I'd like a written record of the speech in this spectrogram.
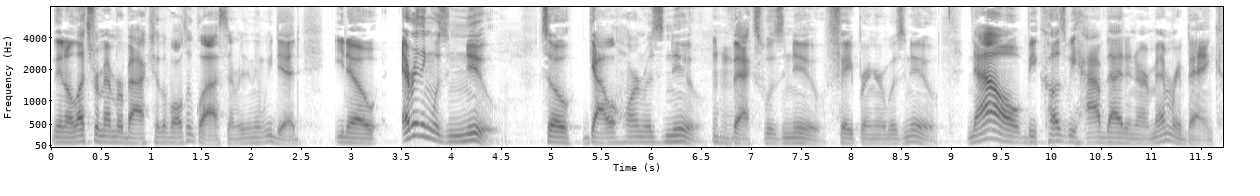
you know, let's remember back to the Vault of Glass and everything that we did. You know, everything was new. So Gjallarhorn was new, mm-hmm. Vex was new, Fatebringer was new. Now, because we have that in our memory bank,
